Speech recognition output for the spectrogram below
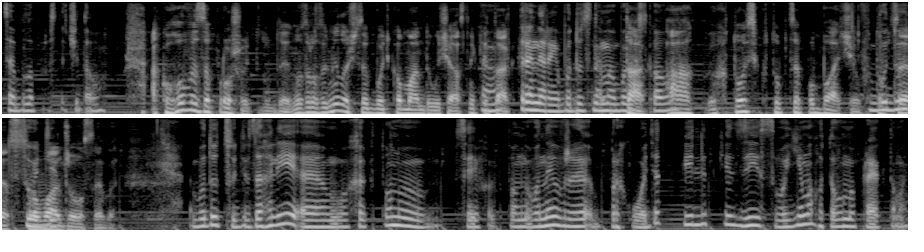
Це було просто чудово. А кого ви запрошуєте туди? Ну зрозуміло, що це будуть команди учасників. так. Тренери будуть з ними Так, обов'язково. а хтось, хто б це побачив, хто б Будуть це судді. впроваджував себе. Будуть судді. Взагалі, е, хактону, сейф хактон, вони вже приходять підлітки зі своїми готовими проектами.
